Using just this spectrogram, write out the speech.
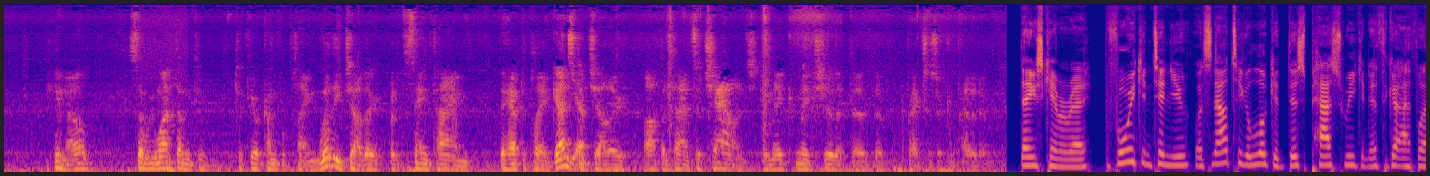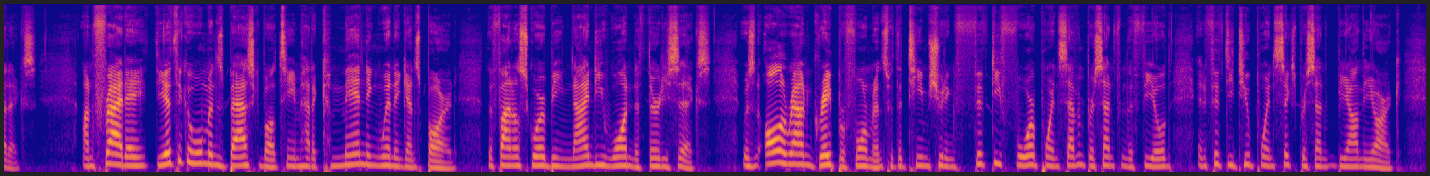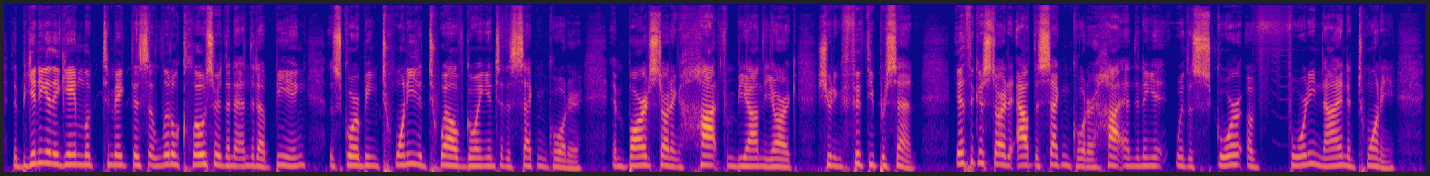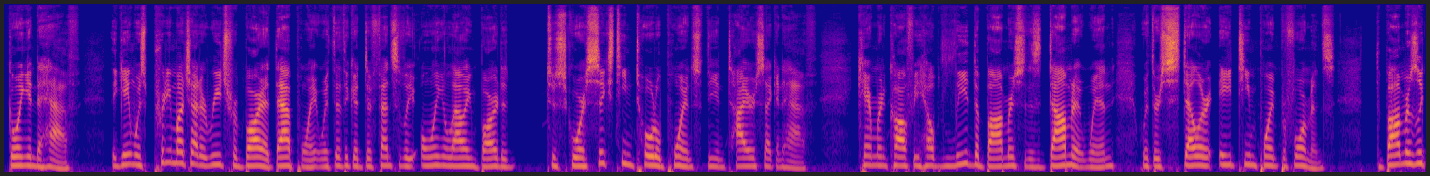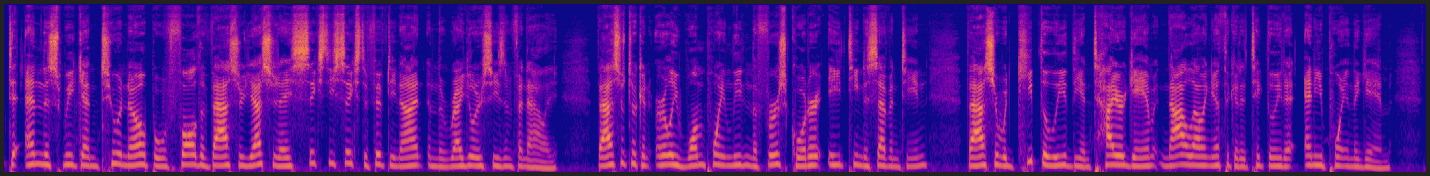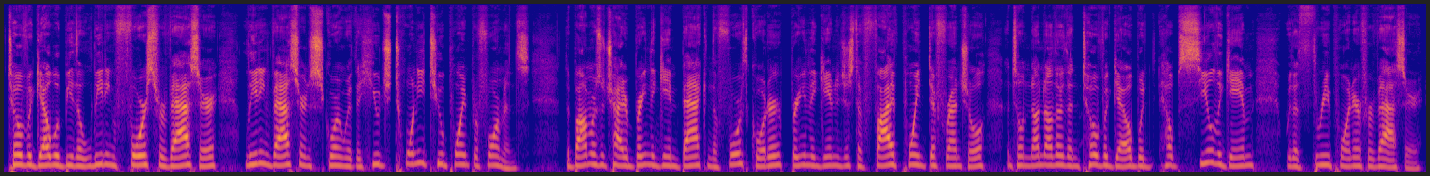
You know, so we want them to, to feel comfortable playing with each other, but at the same time they have to play against Yep. each other. Oftentimes, a challenge to make make sure that the, the practices are competitive. Thanks, Cameron Ray. Before we continue, let's now take a look at this past week in Ithaca athletics. On Friday, the Ithaca women's basketball team had a commanding win against Bard, the final score being 91 to 36. It was an all-around great performance with the team shooting 54.7% from the field and 52.6% beyond the arc. The beginning of the game looked to make this a little closer than it ended up being, the score being 20 to 12 going into the second quarter, and Bard starting hot from beyond the arc, shooting 50%. Ithaca started out the second quarter hot, ending it with a score of 49 to 20 going into half. The game was pretty much out of reach for Bard at that point, with Ithaca defensively only allowing Bard to, to score 16 total points the entire second half. Cameron Coffey helped lead the Bombers to this dominant win with their stellar 18 point performance. The Bombers look to end this weekend 2 0, but would fall to Vassar yesterday 66 59 in the regular season finale. Vassar took an early one point lead in the first quarter, 18 to 17. Vassar would keep the lead the entire game, not allowing Ithaca to take the lead at any point in the game. Tovagel would be the leading force for Vassar, leading Vassar in scoring with a huge 22 point performance. The Bombers would try to bring the game back in the fourth quarter, bringing the game to just a five point differential until none other than Tovagel would help seal the game with a three pointer for Vassar.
